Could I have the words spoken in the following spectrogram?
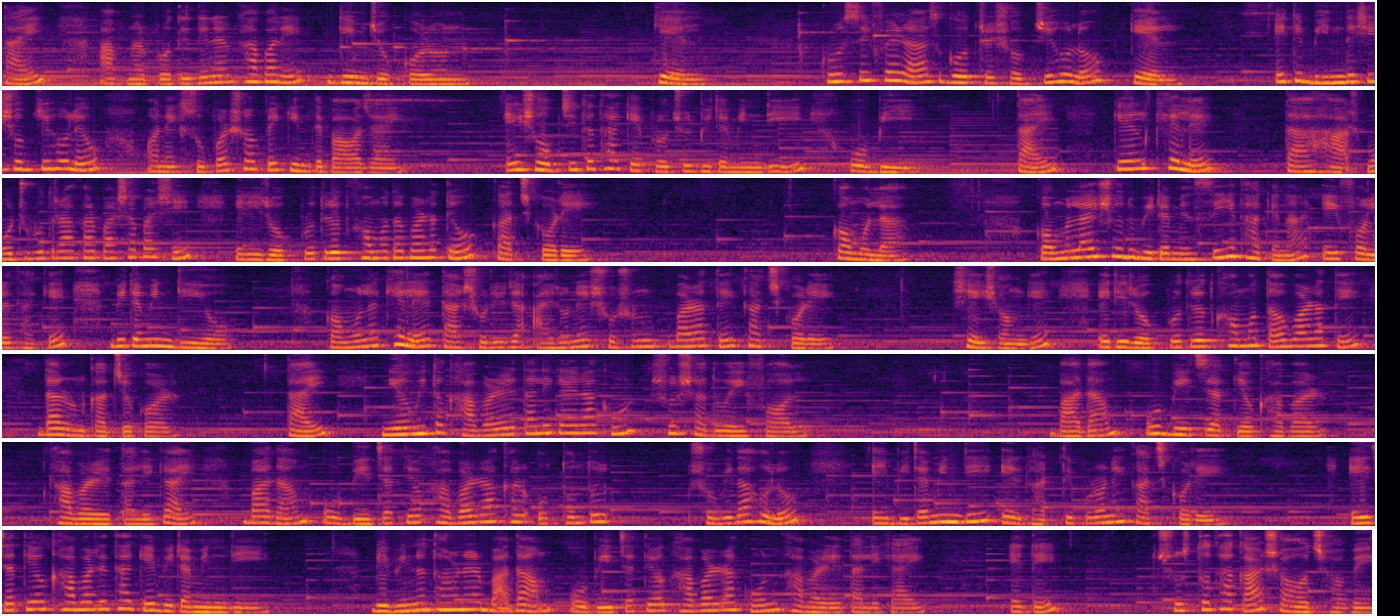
তাই আপনার প্রতিদিনের খাবারে ডিম যোগ করুন। কেল। ক্রুসিফেরাস গোত্রের সবজি হলো কেল। এটি ভিনদেশি সবজি হলেও অনেক সুপার শপে কিনতে পাওয়া যায়। এই সবজিতে থাকে প্রচুর ভিটামিন ডি ও বি তাই কেল খেলে তা হাড় মজবুত রাখার পাশাপাশি এটি রোগ প্রতিরোধ ক্ষমতা বাড়াতেও কাজ করে। কমলা। কমলায় শুধু ভিটামিন সি থাকে না এই ফলে থাকে ভিটামিন ডিও কমলা খেলে তার শরীরে আয়রনের শোষণ বাড়াতে কাজ করে। সেই সঙ্গে এটি রোগ প্রতিরোধ ক্ষমতাও বাড়াতে দারুণ কার্যকর। তাই নিয়মিত খাবারের তালিকায় রাখুন সুস্বাদু এই ফল। বাদাম ও বীজ জাতীয় খাবার। খাবারের তালিকায় বাদাম ও বীজ জাতীয় খাবার রাখার অত্যন্ত সুবিধা হলো, এই ভিটামিন ডি এর ঘাটতি পূরণে কাজ করে। এই জাতীয় খাবারে থাকে ভিটামিন ডি বিভিন্ন ধরনের বাদাম ও বীজ জাতীয় খাবার রাখুন খাবারের তালিকায়। এতে সুস্থ থাকা সহজ হবে।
